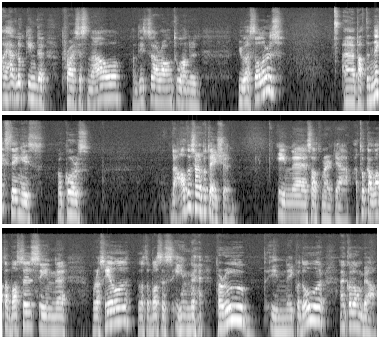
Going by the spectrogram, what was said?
I have looked in the prices now and this is around 200 US dollars uh, but the next thing is, of course, the other transportation in uh, South America. I took a lot of buses in uh, Brazil, a lot of buses in Peru, in Ecuador and Colombia.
